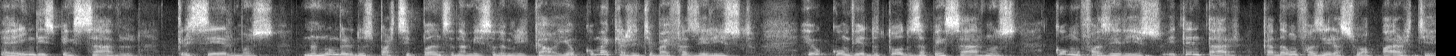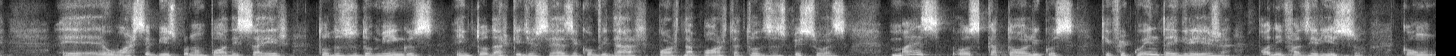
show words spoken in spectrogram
é indispensável crescermos no número dos participantes na missa dominical. E eu, como é que a gente vai fazer isto? Eu convido todos a pensarmos como fazer isso e tentar cada um fazer a sua parte. É, o arcebispo não pode sair todos os domingos em toda a arquidiocese e convidar porta a porta todas as pessoas, mas os católicos que frequentam a igreja podem fazer isso com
